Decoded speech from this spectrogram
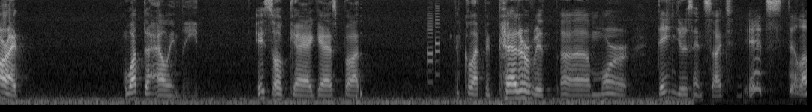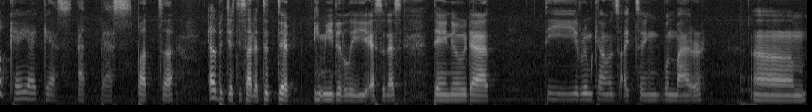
Alright. What the hell indeed. It's okay I guess, but have been better with uh, more dangers and such. It's still okay I guess, at best. But uh, just decided to dip immediately as soon as they knew that the room counts I think wouldn't matter. Um,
